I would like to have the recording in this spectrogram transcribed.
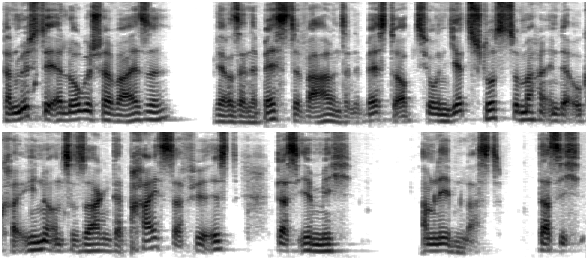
dann müsste er logischerweise wäre seine beste Wahl und seine beste Option, jetzt Schluss zu machen in der Ukraine und zu sagen, der Preis dafür ist, dass ihr mich am Leben lasst, dass ich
